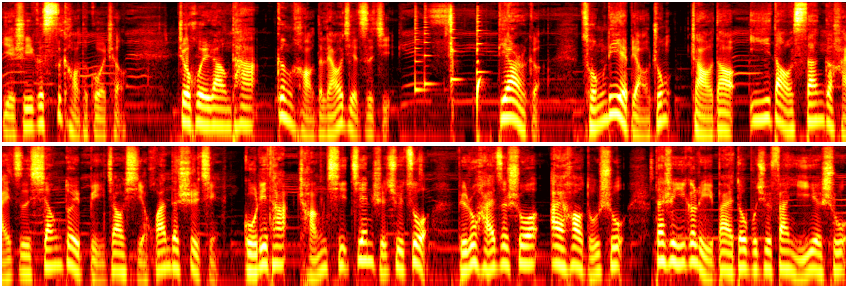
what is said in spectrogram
也是一个思考的过程，这会让他更好的了解自己。第二个，从列表中找到一到三个孩子相对比较喜欢的事情，鼓励他长期坚持去做。比如孩子说爱好读书，但是一个礼拜都不去翻一页书，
